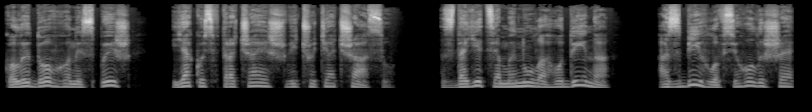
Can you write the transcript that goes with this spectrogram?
Коли довго не спиш, якось втрачаєш відчуття часу. Здається, минула година, а збігло всього лише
